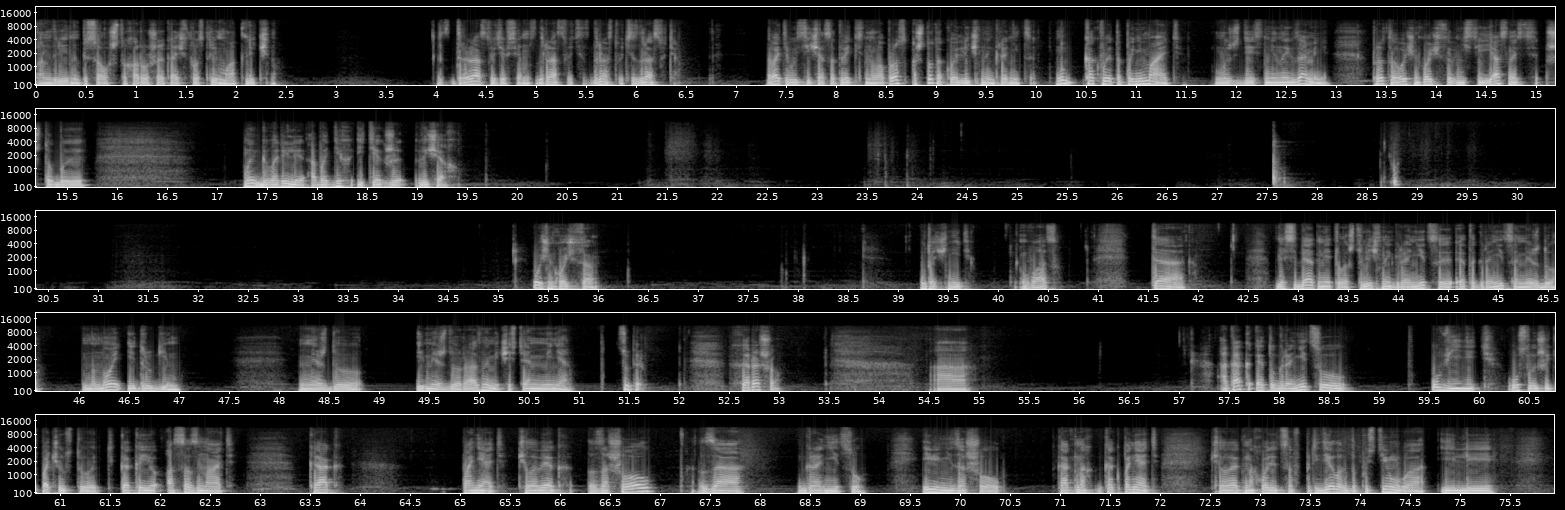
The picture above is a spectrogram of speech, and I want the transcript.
Андрей написал, что хорошее качество стрима. Отлично. Здравствуйте всем. Здравствуйте, здравствуйте, здравствуйте. Давайте вы сейчас ответите на вопрос, а что такое личные границы? Ну, как вы это понимаете? Мы же здесь не на экзамене. Просто очень хочется внести ясность, чтобы мы говорили об одних и тех же вещах. Очень хочется уточнить у вас, так, для себя отметила, что личные границы – это граница между мной и другим, между и между разными частями меня. Супер. Хорошо. А, а как эту границу увидеть, услышать, почувствовать, как ее осознать, как понять, человек зашел за границу или не зашел, как, на, как понять, человек находится в пределах допустимого или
